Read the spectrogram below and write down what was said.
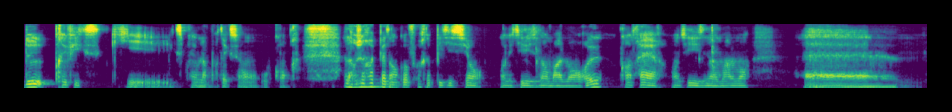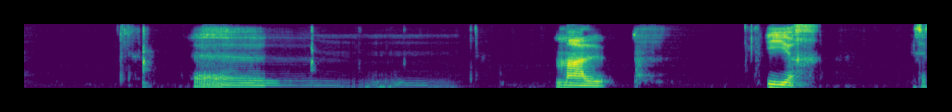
deux, préfixes qui expriment la protection ou contre. Alors, je répète encore fois, répétition, on utilise normalement re, contraire, on utilise normalement euh, euh, mal, ir, etc.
